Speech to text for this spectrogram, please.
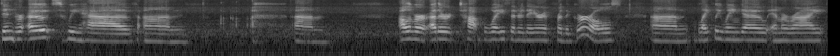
Denver Oates, we have um, all of our other top boys that are there for the girls, um, Blakely Wingo, Emma Wright,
